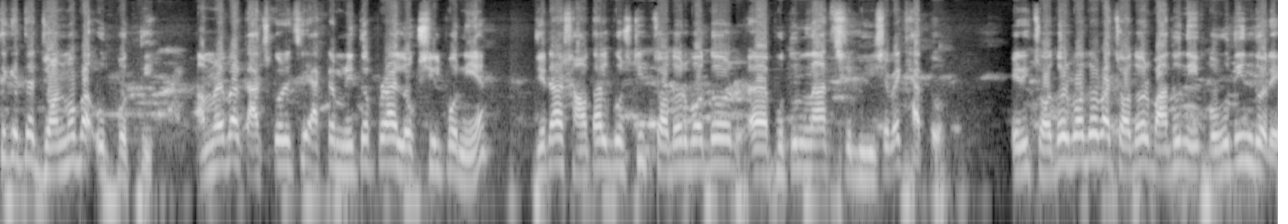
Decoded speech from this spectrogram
থেকে যার জন্ম বা উৎপত্তি। আমরা এবার কাজ করেছি একটা মৃতপ্রায় লোকশিল্প নিয়ে যেটা সাঁওতাল গোষ্ঠীর চদর বদর আহ, পুতুল নাচ হিসেবে খ্যাত। এই চদর বদর বা চদর বাঁধুনি বহুদিন ধরে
